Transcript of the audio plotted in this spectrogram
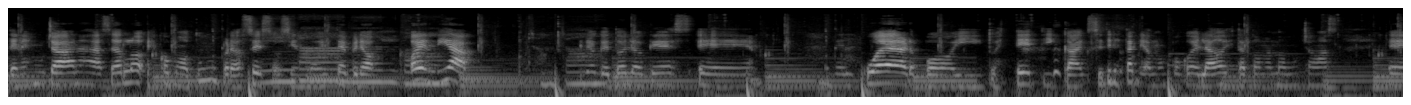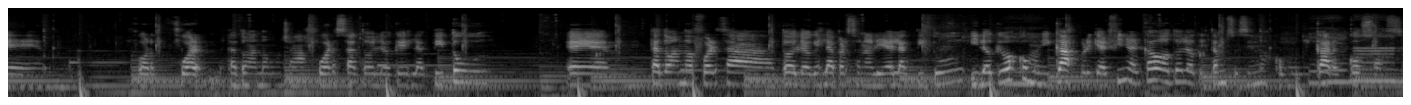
tenés muchas ganas de hacerlo, es como tú un proceso, siendo, ¿viste? Pero hoy en día creo que todo lo que es eh, del cuerpo y tu estética, etcétera, está quedando un poco de lado y está tomando mucha más. Eh, está tomando mucha más fuerza todo lo que es la actitud. Eh, está tomando fuerza todo lo que es la personalidad la actitud y lo que vos comunicás, porque al fin y al cabo todo lo que estamos haciendo es comunicar cosas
